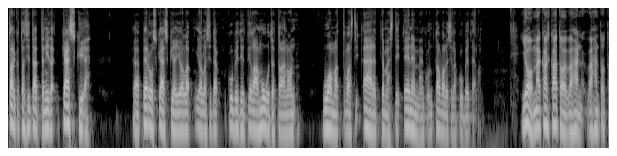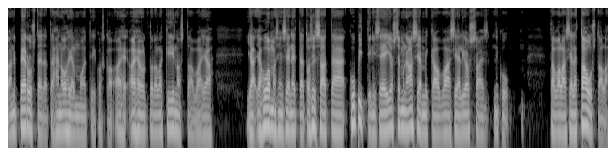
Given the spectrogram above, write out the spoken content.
tarkoittaa sitä, että niitä käskyjä, peruskäskyjä, joilla, joilla sitä kubitin tilaa muutetaan, on huomattavasti äärettömästi enemmän kuin tavallisilla kubiteilla. Joo, mä kanssa katsoin vähän, vähän tota, niin perusteita tähän ohjelmointiin, koska aihe, aihe on todella kiinnostava ja, ja, ja huomasin sen, että tosissaan tämä kubitti, niin se ei ole semmoinen asia, mikä on vaan siellä jossain niin kuin, tavallaan siellä taustalla,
